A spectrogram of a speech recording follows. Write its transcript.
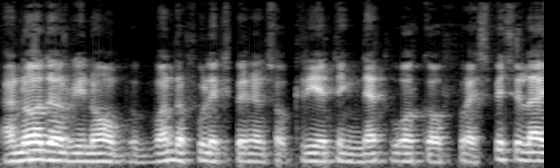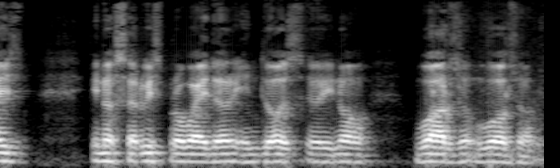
another, you know, wonderful experience of creating network of uh, specialized, you know, service provider in those, uh, you know, war, war zone.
